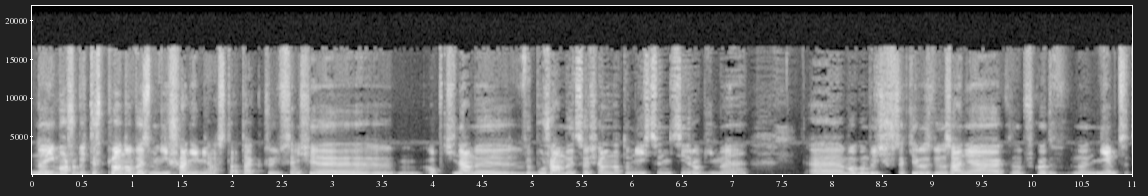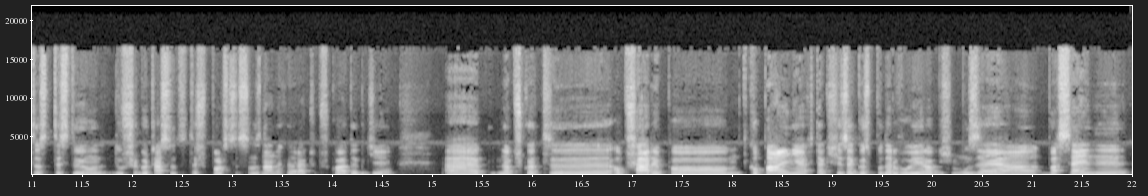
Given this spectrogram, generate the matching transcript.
No i może być też planowe zmniejszanie miasta, tak? Czyli w sensie obcinamy, wyburzamy coś, ale na to miejsce nic nie robimy E, mogą być takie rozwiązania, jak na przykład no Niemcy to testują od dłuższego czasu, to też w Polsce są znane chyba raczej przykłady, gdzie e, na przykład e, obszary po kopalniach tak się zagospodarowuje, robi się muzea, baseny,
